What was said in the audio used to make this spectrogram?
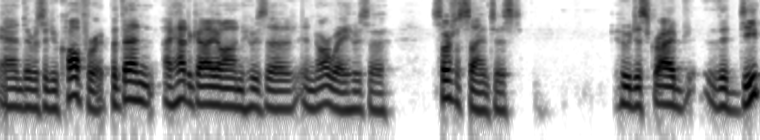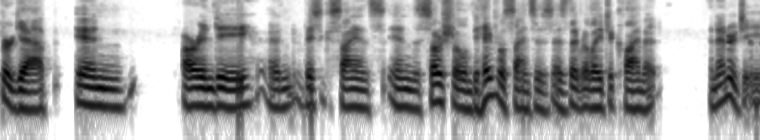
and there was a new call for it. But then I had a guy on who's a in Norway who's a social scientist who described the deeper gap in R&D and basic science in the social and behavioral sciences as they relate to climate and energy.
